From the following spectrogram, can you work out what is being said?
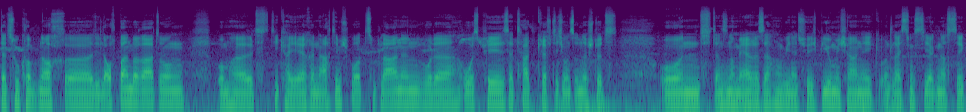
Dazu kommt noch äh, die Laufbahnberatung, um halt die Karriere nach dem Sport zu planen, wo der OSP sehr tatkräftig uns unterstützt. Und dann sind noch mehrere Sachen wie natürlich Biomechanik und Leistungsdiagnostik.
